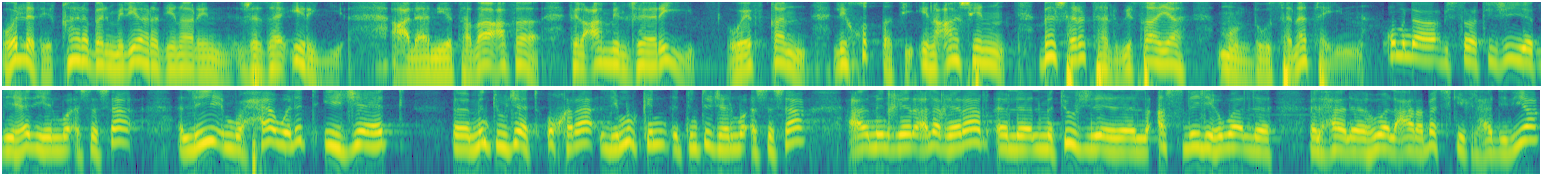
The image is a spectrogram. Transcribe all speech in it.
والذي قارب المليار دينار جزائري على أن يتضاعف في العام الجاري وفقا لخطة إنعاش باشرتها الوصاية منذ سنتين. قمنا باستراتيجية لهذه المؤسسة لمحاولة إيجاد منتوجات أخرى اللي ممكن تنتجها المؤسسة من غير على غرار المنتوج الأصلي اللي هو هو العربات السكيك الحديدية.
